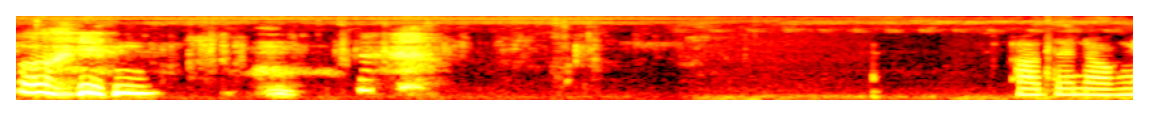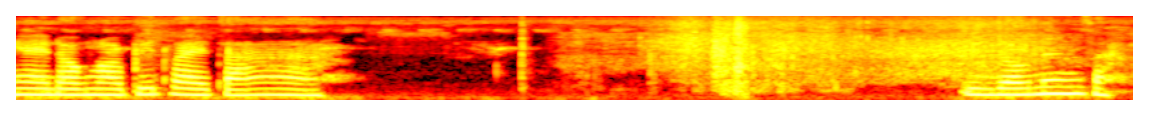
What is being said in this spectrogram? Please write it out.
โอ้ย เอาแต่ดอกใหญ่ดอกน้อยปิดไว้จ้า อีกดอกหนึงจ้ะ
